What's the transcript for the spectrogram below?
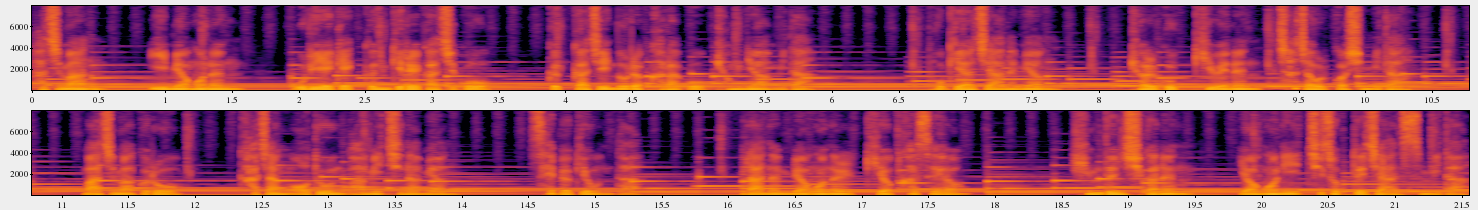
하지만 이 명언은 우리에게 끈기를 가지고 끝까지 노력하라고 격려합니다. 포기하지 않으면 결국 기회는 찾아올 것입니다. 마지막으로 가장 어두운 밤이 지나면 새벽이 온다. 라는 명언을 기억하세요. 힘든 시간은 영원히 지속되지 않습니다.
